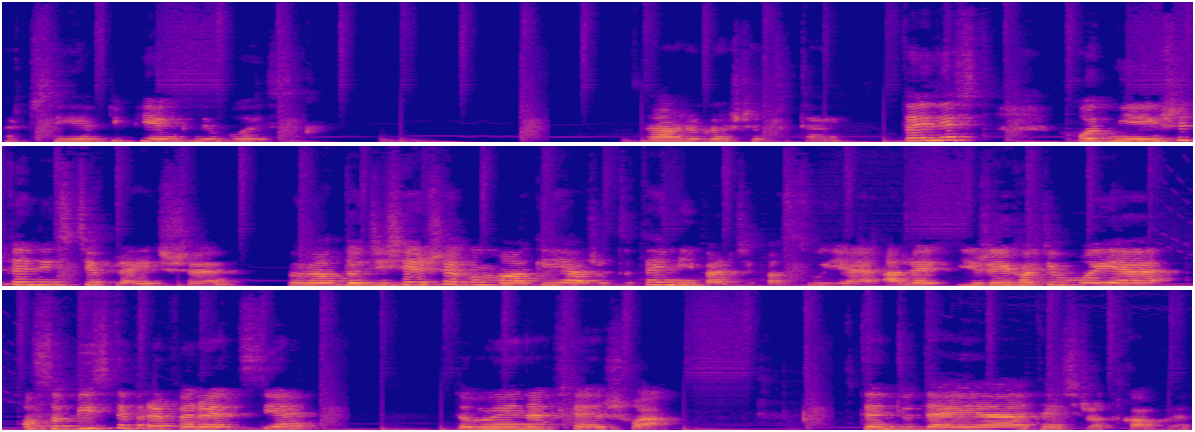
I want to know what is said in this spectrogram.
Patrzcie, jaki piękny błysk. Nałożę go jeszcze tutaj. Ten jest chłodniejszy, ten jest cieplejszy. Do dzisiejszego makijażu to ten mi bardziej pasuje, ale jeżeli chodzi o moje osobiste preferencje, to bym jednak w ten szła. W ten tutaj, e, ten środkowy.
